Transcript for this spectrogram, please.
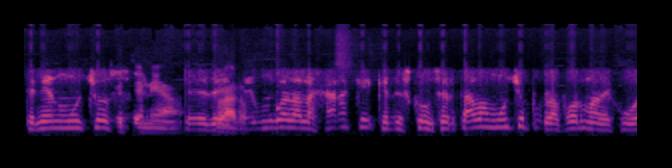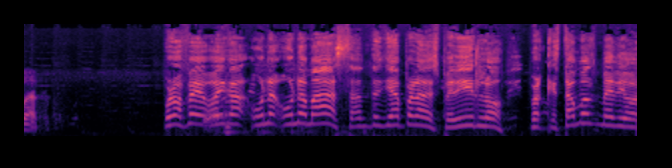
tenían muchos de, un Guadalajara que desconcertaba mucho por la forma de jugar. Profe, oiga, una, una más, antes ya para despedirlo, porque estamos medio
